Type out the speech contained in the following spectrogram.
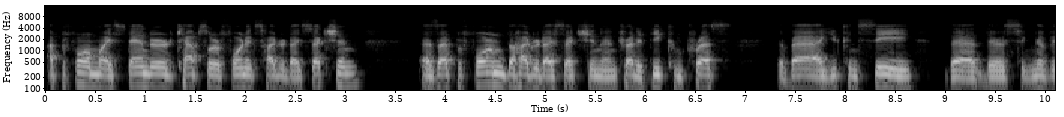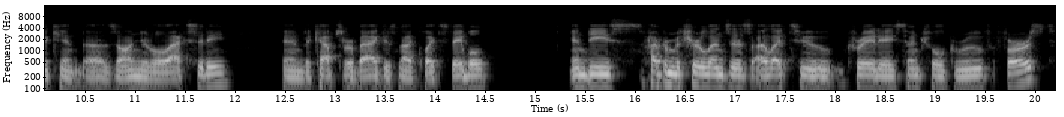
I perform my standard capsular fornix hydrodissection. As I perform the hydrodissection and try to decompress the bag, you can see that there's significant uh, zonular laxity and the capsular bag is not quite stable. In these hypermature lenses, I like to create a central groove first.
